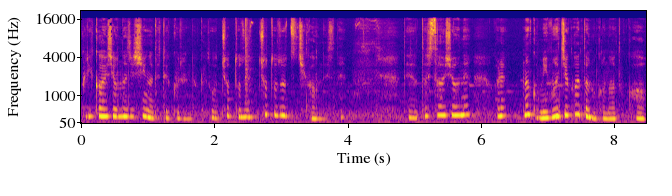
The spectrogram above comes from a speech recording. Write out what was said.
繰り返し同じシーンが出てくるんだけどちょっとずつちょっとずつ違うんですね。で私最初はねあれなんか見間違えたのかなとか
